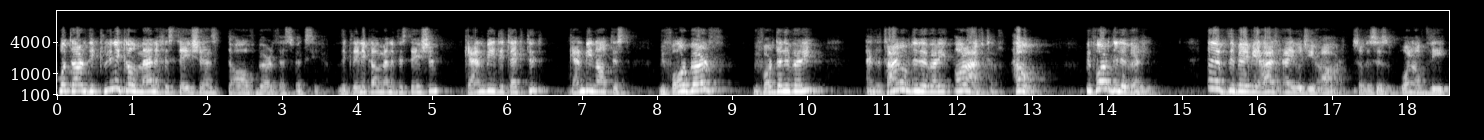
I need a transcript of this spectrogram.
what are the clinical manifestations of birth asphyxia? The clinical manifestation can be detected, can be noticed before birth, before delivery, at the time of delivery, or after. How? Before delivery, if the baby has IUGR, so this is one of the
